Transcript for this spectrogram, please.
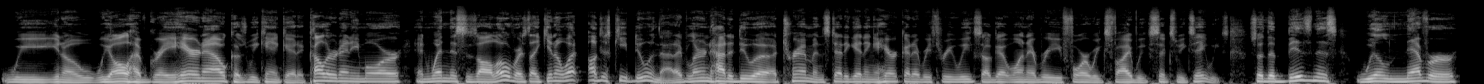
We, you know, we all have gray hair now because we can't get it colored anymore. And when this is all over, it's like, you know what? I'll just keep doing that. I've learned how to do a, a trim instead of getting a haircut every three weeks. I'll get one every four weeks, five weeks, six weeks, eight weeks. So the business will never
